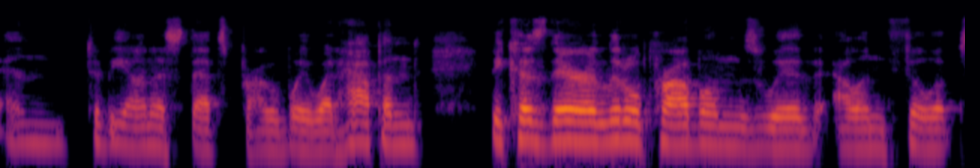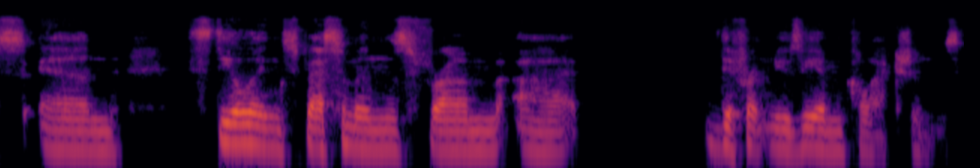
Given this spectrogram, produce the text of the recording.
And to be honest, that's probably what happened because there are little problems with Alan Phillips and stealing specimens from uh, different museum collections.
